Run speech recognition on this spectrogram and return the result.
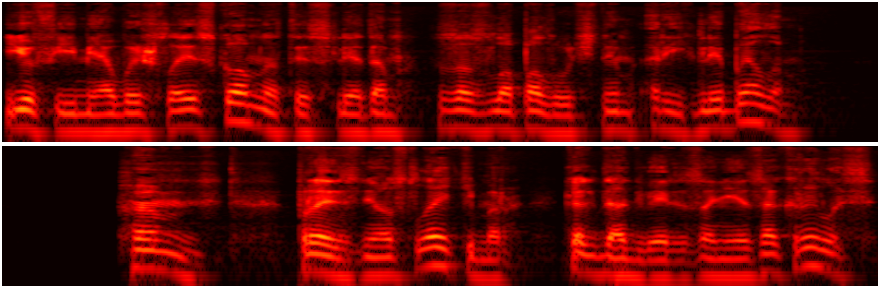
Юфимия вышла из комнаты следом за злополучным Ригли Беллом. «Хм», — произнес Леттимер, когда дверь за ней закрылась.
